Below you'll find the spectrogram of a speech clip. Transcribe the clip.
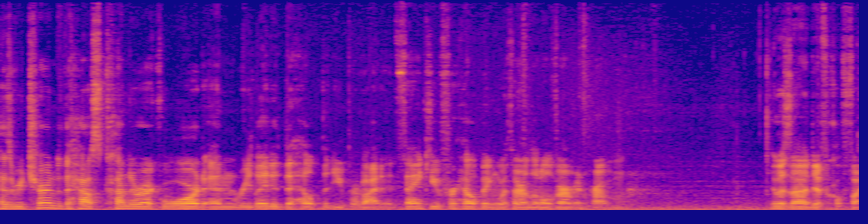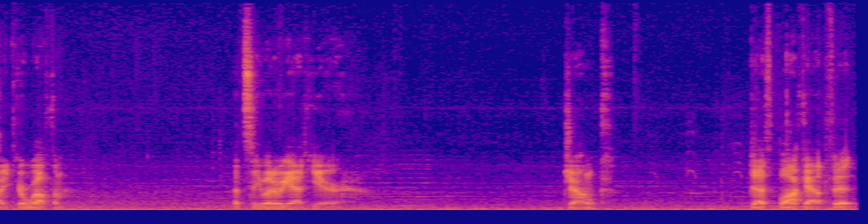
Has returned to the House Kundarak Ward and related the help that you provided. Thank you for helping with our little vermin problem. It was not a difficult fight. You're welcome. Let's see, what do we got here? Junk. Death block outfit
